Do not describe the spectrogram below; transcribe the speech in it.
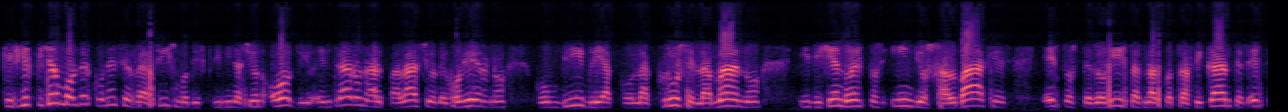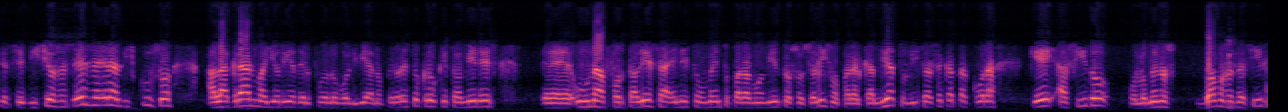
que quisieron volver con ese racismo, discriminación, odio, entraron al palacio de gobierno con Biblia, con la cruz en la mano y diciendo estos indios salvajes, estos terroristas, narcotraficantes, estos sediciosos. Ese era el discurso a la gran mayoría del pueblo boliviano. Pero esto creo que también es eh, una fortaleza en este momento para el movimiento socialismo, para el candidato Luis Arce Catacora, que ha sido, por lo menos vamos a decir,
